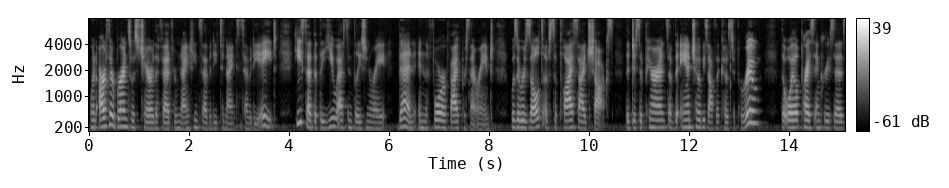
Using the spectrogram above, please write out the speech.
When Arthur Burns was chair of the Fed from 1970 to 1978, he said that the US inflation rate, then in the 4 or 5% range, was a result of supply side shocks the disappearance of the anchovies off the coast of Peru, the oil price increases,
